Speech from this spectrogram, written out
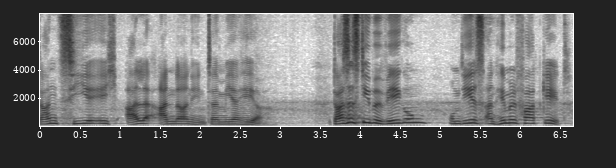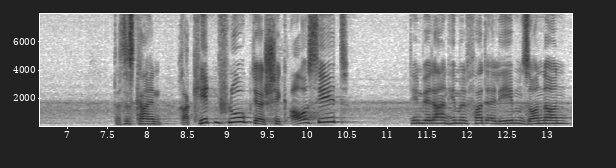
dann ziehe ich alle anderen hinter mir her. Das ist die Bewegung, um die es an Himmelfahrt geht. Das ist kein Raketenflug, der schick aussieht, den wir da an Himmelfahrt erleben, sondern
